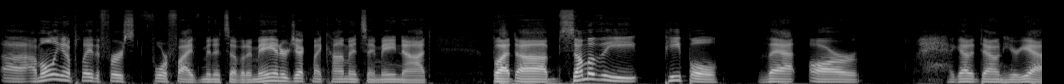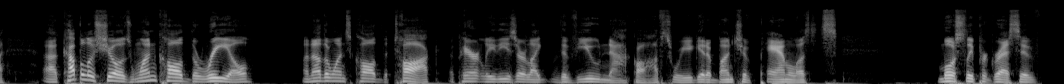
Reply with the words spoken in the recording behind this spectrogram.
uh, I'm only going to play the first four or five minutes of it. I may interject my comments. I may not. But uh, some of the people that are, I got it down here. Yeah, a couple of shows. One called The Real. Another one's called The Talk. Apparently, these are like The View knockoffs, where you get a bunch of panelists, mostly progressive,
